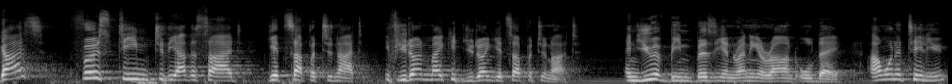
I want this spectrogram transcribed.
guys, first team to the other side, get supper tonight. If you don't make it, you don't get supper tonight. And you have been busy and running around all day. I want to tell you,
